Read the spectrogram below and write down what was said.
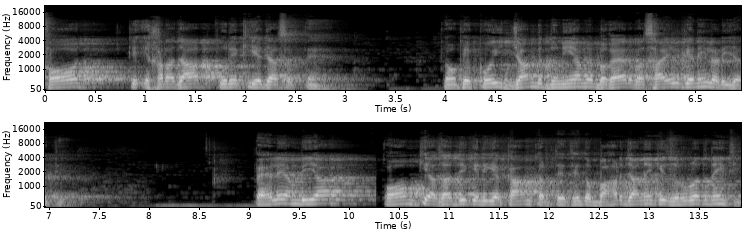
فوج کے اخراجات پورے کیے جا سکتے ہیں۔ کیونکہ کوئی جنگ دنیا میں بغیر وسائل کے نہیں لڑی جاتی۔ پہلے انبیاء قوم کی آزادی کے لیے کام کرتے تھے تو باہر جانے کی ضرورت نہیں تھی۔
